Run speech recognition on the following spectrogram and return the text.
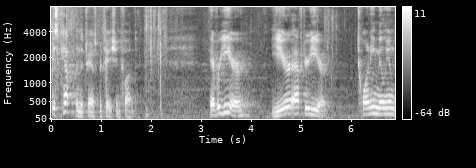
is kept in the transportation fund. Every year, year after year, $20 million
